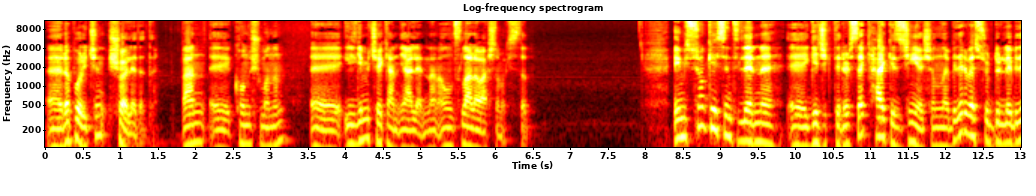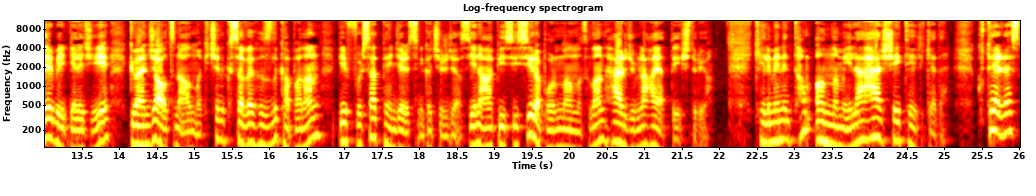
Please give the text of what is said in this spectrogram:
e, rapor için şöyle dedi. Ben e, konuşmanın e, ilgimi çeken yerlerinden alıntılarla başlamak istedim. Emisyon kesintilerini e, geciktirirsek herkes için yaşanılabilir ve sürdürülebilir bir geleceği güvence altına almak için kısa ve hızlı kapanan bir fırsat penceresini kaçıracağız. Yeni IPCC raporunda anlatılan her cümle hayat değiştiriyor. Kelimenin tam anlamıyla her şey tehlikede. Guterres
